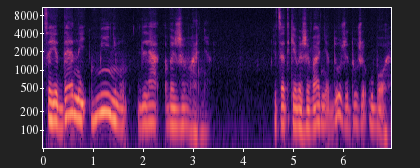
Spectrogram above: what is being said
це є денний мінімум для виживання. І це таке виживання дуже-дуже убоге.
